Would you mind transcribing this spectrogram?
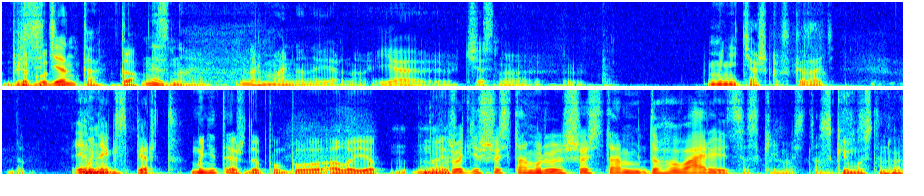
от, Президента? Не знаю. Нормально, напевно. Я, чесно, мені тяжко сказати. Я Мені- не експерт. Мені теж, допомогло, але я Ну, знаєш, вроді щось там, щось там договарюється з кимось там. З кимось там.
